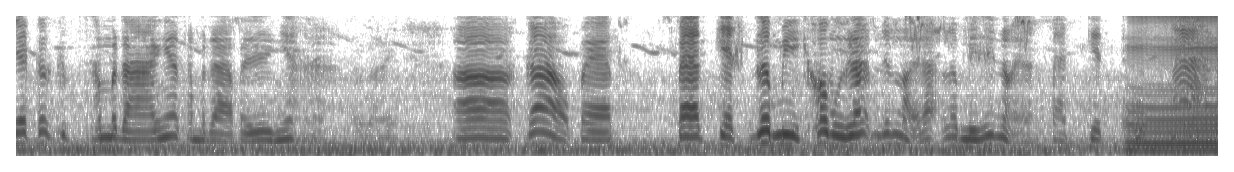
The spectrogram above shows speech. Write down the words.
เงี้ยก็คือธรรมดาเงี้ยธรรมดาไปอย่างเงี้ยอ่าประมาณนี้อ่าเก้าแปดแปดเจ็ดเริ่มมีข้อมือแล้วนิดหน่อยละเริ่มมีนิดหน่อยละแปดเจ็ด อืม ห้าอะไร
